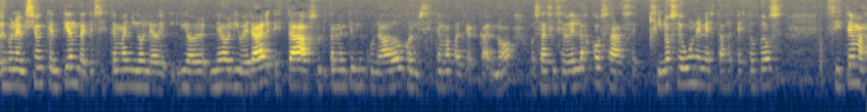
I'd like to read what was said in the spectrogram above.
es una visión que entienda que el sistema neoliberal está absolutamente vinculado con el sistema patriarcal, ¿no? O sea, si se ven las cosas, si no se unen estos dos sistemas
